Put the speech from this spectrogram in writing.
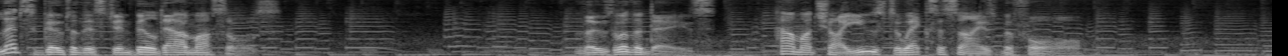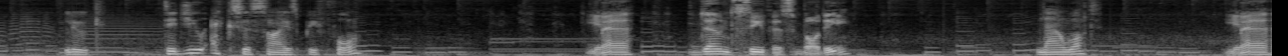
Let's go to this gym build our muscles. Those were the days. How much I used to exercise before. Luke, did you exercise before? Yeah. Don't see this body? Now what? Yeah.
